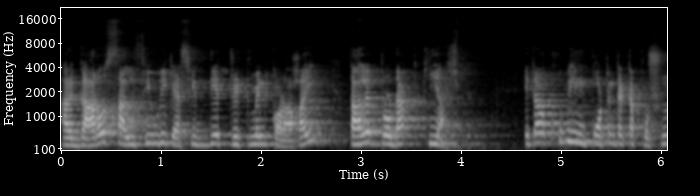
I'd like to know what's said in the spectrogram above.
আর গাঢ় সালফিউরিক অ্যাসিড দিয়ে ট্রিটমেন্ট করা হয়, তাহলে প্রোডাক্ট কি আসবে? এটাও খুবই ইম্পর্টেন্ট একটা প্রশ্ন।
